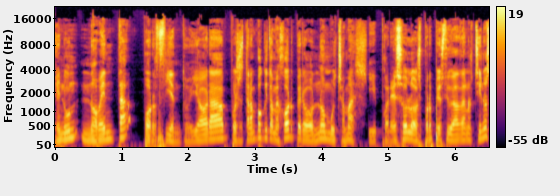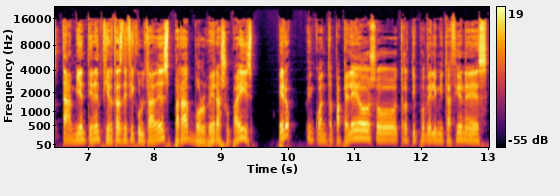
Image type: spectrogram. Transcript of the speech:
en un 90%. Y ahora pues estará un poquito mejor, pero no mucho más. Y por eso los propios ciudadanos chinos también tienen ciertas dificultades para volver a su país. Pero en cuanto a papeleos o otro tipo de limitaciones,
